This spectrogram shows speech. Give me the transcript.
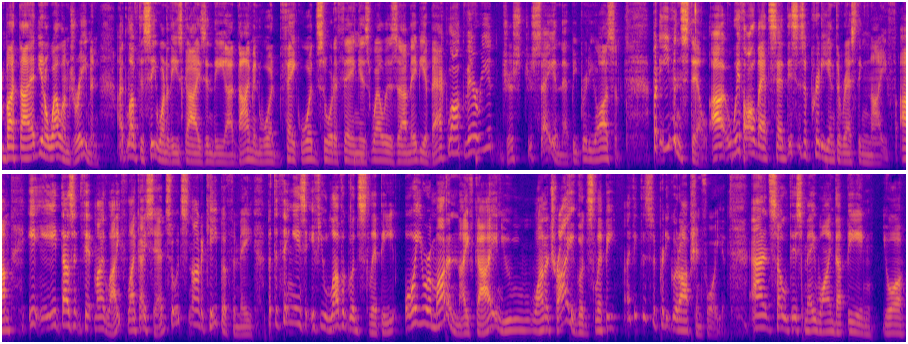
But, uh, you know, while I'm dreaming, I'd love to see one of these guys in the uh, Dymondwood, fake wood sort of thing, as well as uh, maybe a backlock variant. Just just saying, that'd be pretty awesome. But even still, uh, with all that said, this is a pretty interesting knife. Um, it, it, doesn't fit my life, like I said, so it's not a keeper for me. But the thing is, if you love a good slippy, or you're a modern knife guy and you want to try a good slippy, I think this is a pretty good option for you. And so this may wind up being your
